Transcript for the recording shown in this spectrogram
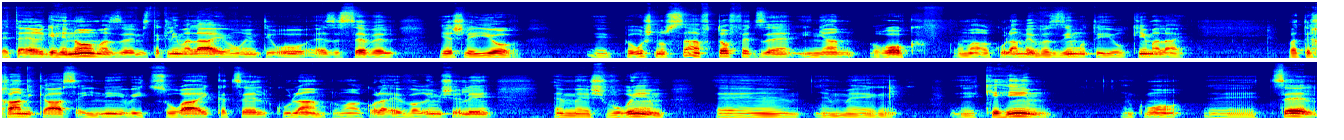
לתאר גיהנום, אז אה, מסתכלים עליי, אומרים, תראו איזה סבל יש לאיוב. פירוש נוסף, תופת זה עניין רוק, כלומר, כולם מבזים אותי, יורקים עליי. ותכה מכעס עיני ויצורי קצל כולם, כלומר כל האיברים שלי הם אה, שבורים, אה, הם אה, כהים, הם כמו צל,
